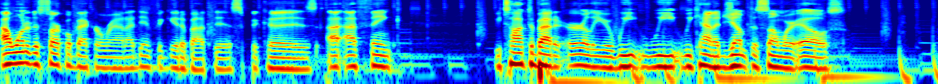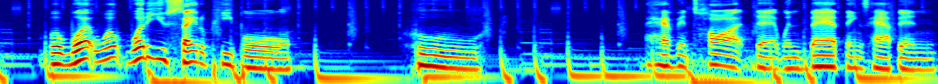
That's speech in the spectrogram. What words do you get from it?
I wanted to circle back around. I didn't forget about this because I, I think we talked about it earlier. We we we kind of jumped to somewhere else. But what what what do you say to people who have been taught that when bad things happen,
